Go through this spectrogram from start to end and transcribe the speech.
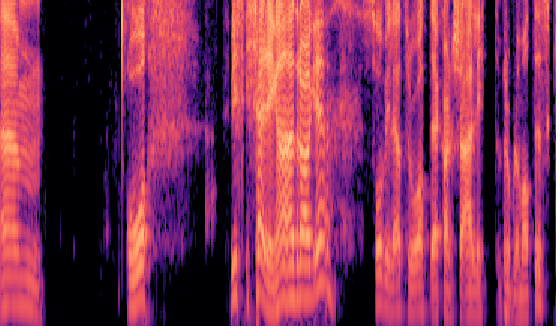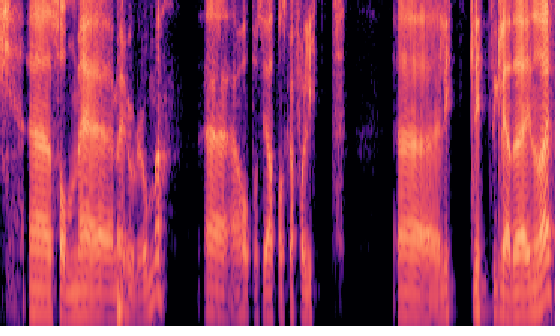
Um, og hvis kjerringa er drage, så vil jeg tro at det kanskje er litt problematisk. Eh, sånn med, med hulrommet. Eh, jeg holdt på å si at man skal få litt, eh, litt, litt glede inni der.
